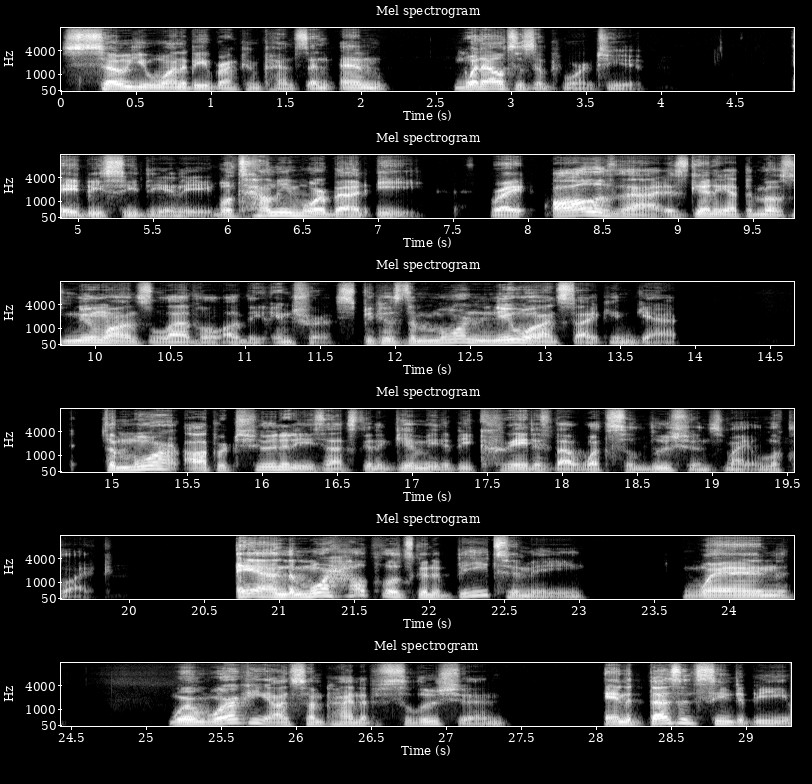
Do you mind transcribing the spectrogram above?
So you want to be recompensed. And and what else is important to you? A, B, C, D, and E. Well, tell me more about E, right? All of that is getting at the most nuanced level of the interest because the more nuanced I can get, the more opportunities that's going to give me to be creative about what solutions might look like. And the more helpful it's going to be to me when we're working on some kind of solution and it doesn't seem to be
